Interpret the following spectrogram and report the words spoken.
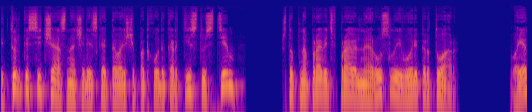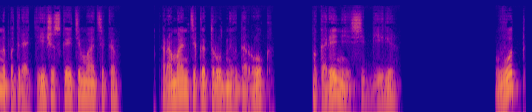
И только сейчас начали искать товарищи подходы к артисту с тем, чтобы направить в правильное русло его репертуар. Военно-патриотическая тематика, романтика трудных дорог, покорение Сибири. Вот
